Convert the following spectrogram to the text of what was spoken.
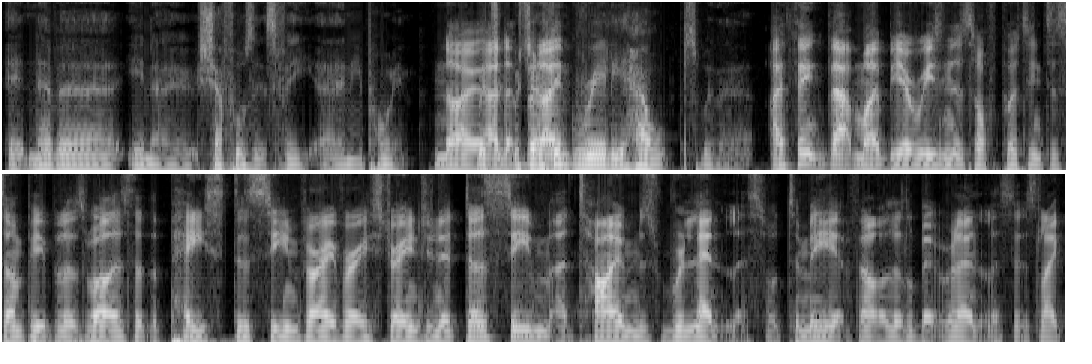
it never, you know, shuffles its feet at any point, no, which, and, which I I, think really helps with it. I think that might be a reason it's off-putting to some people as well. Is that the pace does seem very very strange, and it does seem at times relentless. Or to me, it felt a little bit relentless. It's like.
